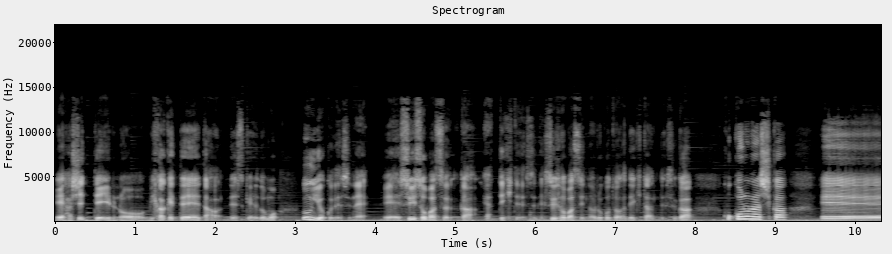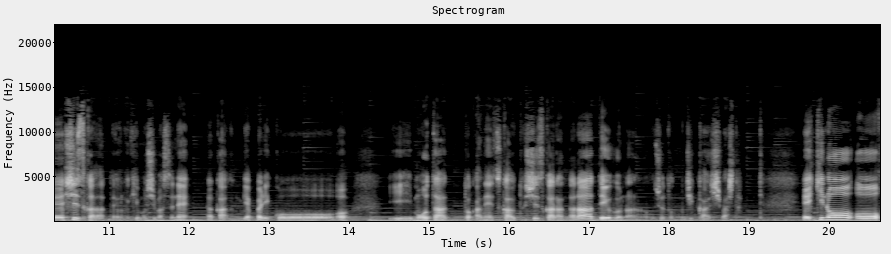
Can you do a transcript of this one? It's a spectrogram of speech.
えー、走っているのを見かけてたんですけれども、運よくですね、えー、水素バスがやってきてですね、水素バスに乗ることができたんですが、心なしか、えー、静かだったような気もしますね。なんか、やっぱりこう、いいモーターとかね、使うと静かなんだなっていう風なのをちょっと実感しました。え昨日、ホ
